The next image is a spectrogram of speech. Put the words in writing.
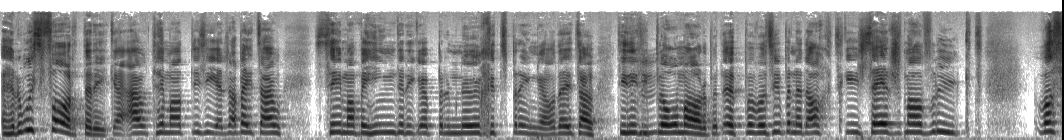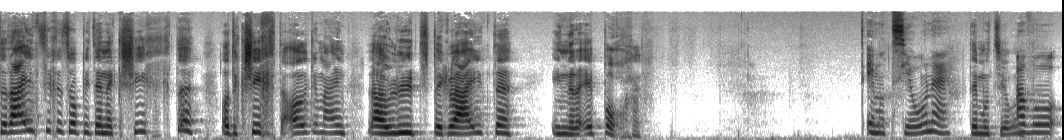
Herausforderungen auch thematisierst, aber jetzt auch das Thema Behinderung jemandem näher zu bringen oder jetzt auch deine Diplomarbeit, jemand, der 87 ist, das erste Mal fliegt. Was reizt sich so bei diesen Geschichten oder Geschichten allgemein, auch Leute zu begleiten in einer Epoche? Die Emotionen, Die Emotionen. auch wo,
